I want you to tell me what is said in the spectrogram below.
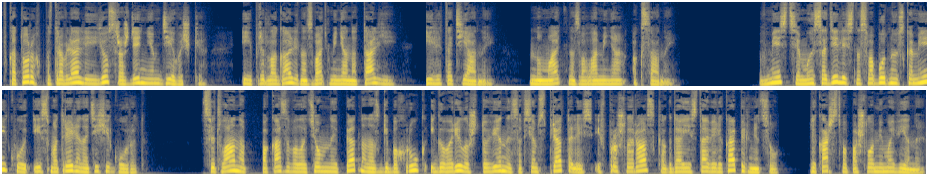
в которых поздравляли ее с рождением девочки и предлагали назвать меня Натальей или Татьяной, но мать назвала меня Оксаной. Вместе мы садились на свободную скамейку и смотрели на тихий город. Светлана показывала темные пятна на сгибах рук и говорила, что вены совсем спрятались, и в прошлый раз, когда ей ставили капельницу, лекарство пошло мимо вены.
